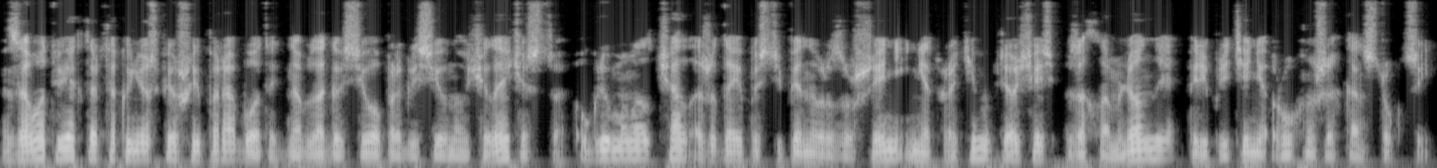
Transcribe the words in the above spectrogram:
Завод «Вектор», так и не успевший поработать на благо всего прогрессивного человечества, угрюмо молчал, ожидая постепенного разрушения и неотвратимо превращаясь в захламленное переплетение рухнувших конструкций.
